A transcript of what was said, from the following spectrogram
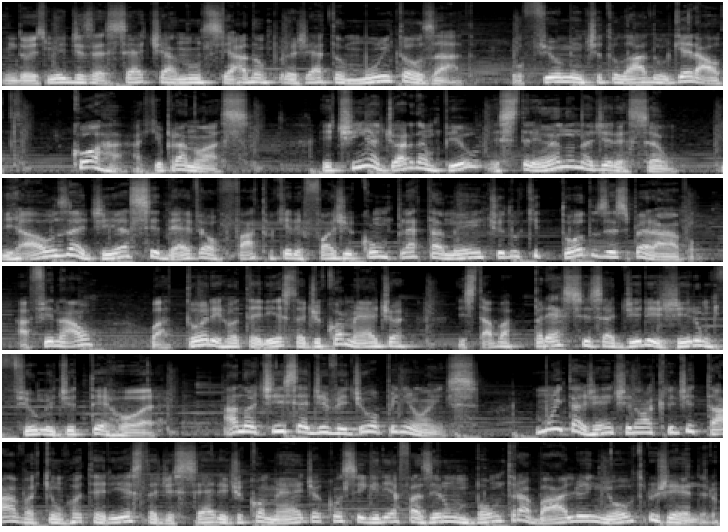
em 2017 é anunciado um projeto muito ousado, o filme intitulado Get Out. Corra aqui para nós. E tinha Jordan Peele estreando na direção. E a ousadia se deve ao fato que ele foge completamente do que todos esperavam. Afinal, o ator e roteirista de comédia estava prestes a dirigir um filme de terror. A notícia dividiu opiniões. Muita gente não acreditava que um roteirista de série de comédia conseguiria fazer um bom trabalho em outro gênero,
